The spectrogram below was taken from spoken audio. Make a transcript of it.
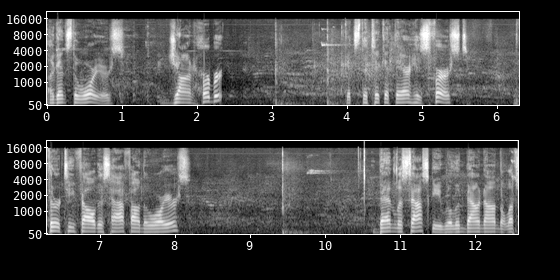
against the Warriors. John Herbert gets the ticket there, his first. 13 foul this half on the Warriors. Ben Listowski will inbound on the left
